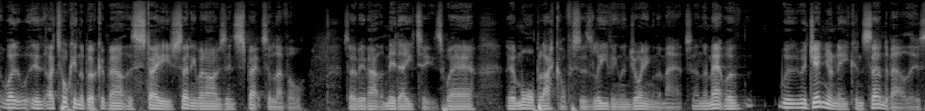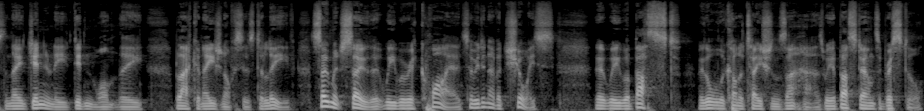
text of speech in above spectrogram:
well, I talk in the book about the stage. Certainly, when I was inspector level, so it'd be about the mid 80s, where there were more black officers leaving than joining the Met. And the Met were, were, genuinely concerned about this, and they genuinely didn't want the black and Asian officers to leave. So much so that we were required, so we didn't have a choice, that we were bussed with all the connotations that has. We were bussed down to Bristol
